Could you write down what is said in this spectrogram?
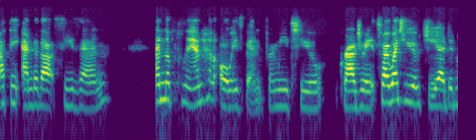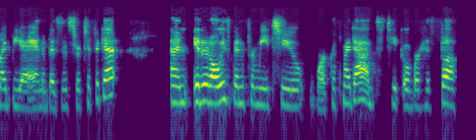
at the end of that season. And the plan had always been for me to graduate. So I went to U of G, I did my BA and a business certificate. And it had always been for me to work with my dad to take over his book.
